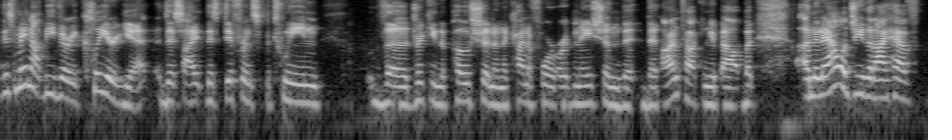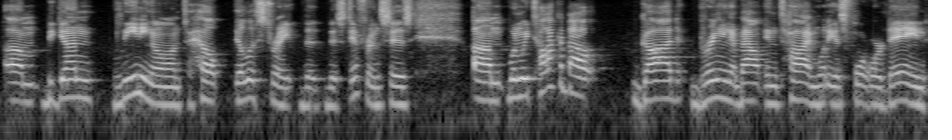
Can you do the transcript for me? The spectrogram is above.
this may not be very clear yet this I, this difference between the drinking the potion and the kind of foreordination that that I'm talking about. But an analogy that I have um, begun leaning on to help illustrate the, this difference is um, when we talk about God bringing about in time what He has foreordained.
